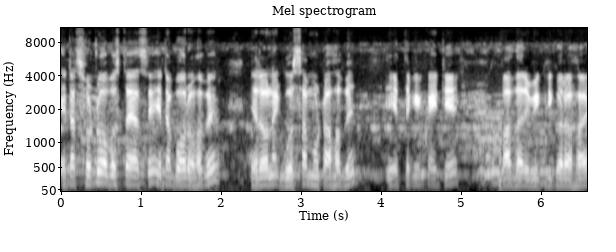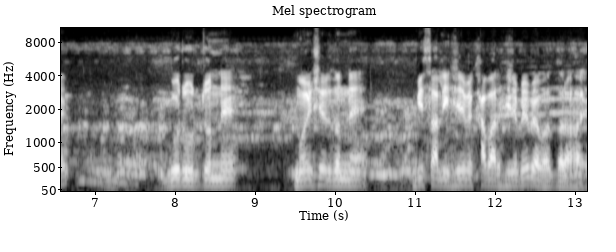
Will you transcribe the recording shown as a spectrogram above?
এটা ছোট অবস্থায় আছে, এটা বড় হবে। এর অনেক গোছা মোটা হবে। এর থেকে কাইটে বাজারে বিক্রি করা হয়। গরুর জন্যে, মহিষের জন্যে বিশালি হিসেবে, খাবার হিসেবে ব্যবহার করা হয়।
